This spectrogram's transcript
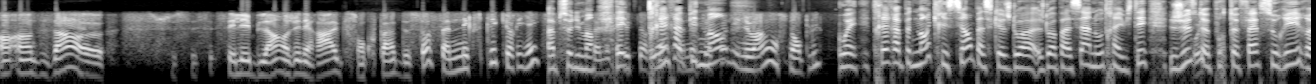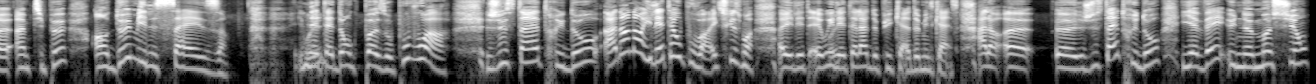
en, en disant euh, c'est- les blancs en général qui sont coupables de ça, ça n'explique rien. absolument. Ça Et n'explique très rien, ça rapidement, pas les nuances non plus. Oui, très rapidement, Christian, parce que je dois, je dois passer à un autre invité, juste Oui. pour te faire sourire euh, un petit peu. En 2016, il Oui. n'était donc pas au pouvoir. Justin Trudeau, ah non non, il était au pouvoir. Excuse-moi, Euh, il était, oui, il Oui. était là depuis qua- 2015. Alors. Euh, euh, Justin Trudeau, il y avait une motion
